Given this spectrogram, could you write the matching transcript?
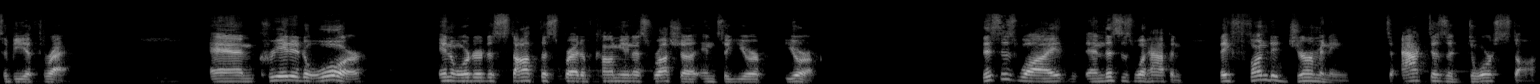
to be a threat and created a war in order to stop the spread of communist Russia into Europe. Europe. This is why, and this is what happened. They funded Germany to act as a doorstop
